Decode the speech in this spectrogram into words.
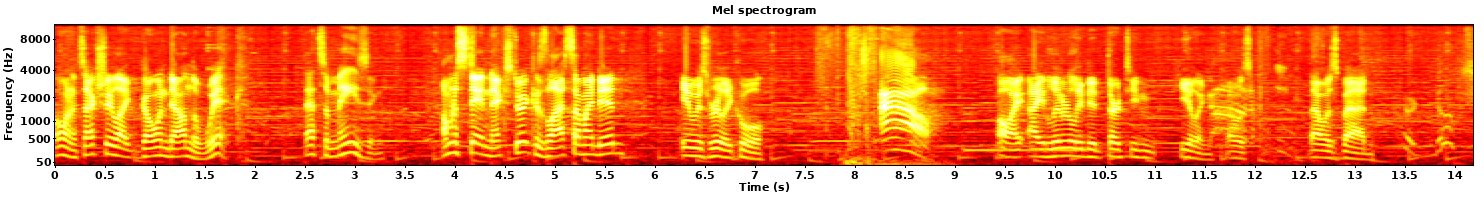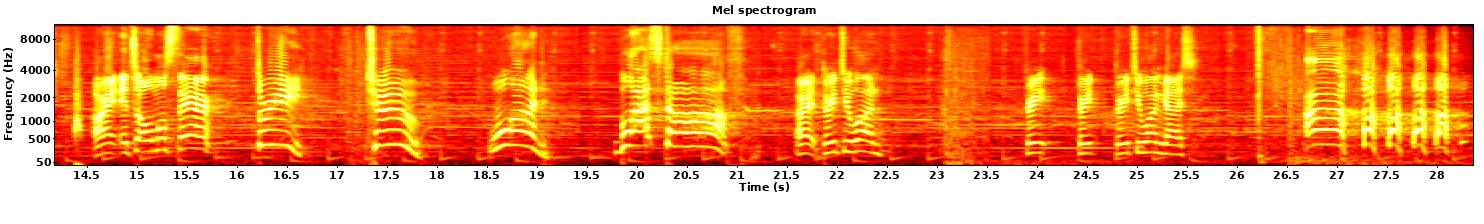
Oh, and it's actually like going down the wick. That's amazing. I'm gonna stand next to it because last time I did, it was really cool. Ow! Oh, I, I literally did 13 healing. That was that was bad. All right, it's almost there. Three, two, one, blast off! All right, three, two, one. Three, three, three, two, one, guys. Oh!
